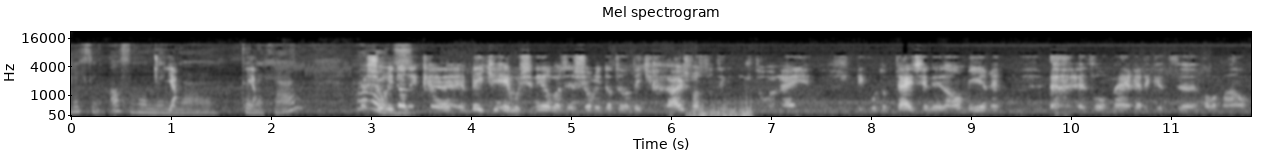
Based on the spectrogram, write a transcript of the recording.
richting afronding Ja. eh, kunnen gaan. Ja, sorry dat ik eh, een beetje emotioneel was en sorry dat er een beetje geruis was, dat ik moest doorrijden. Ik moet op tijd zijn in Almere. en volgens mij red ik het eh, allemaal.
